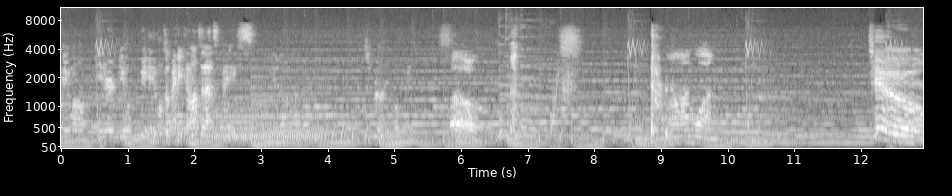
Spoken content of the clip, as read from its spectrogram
Meanwhile, neither of you will be able to make it onto that space. So. on one. Two!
